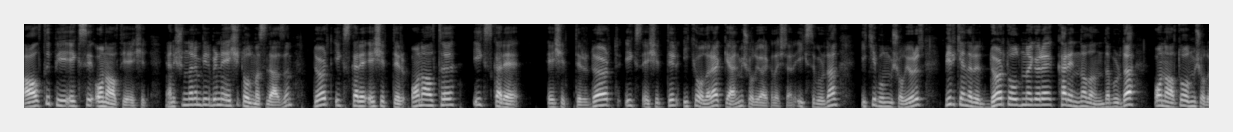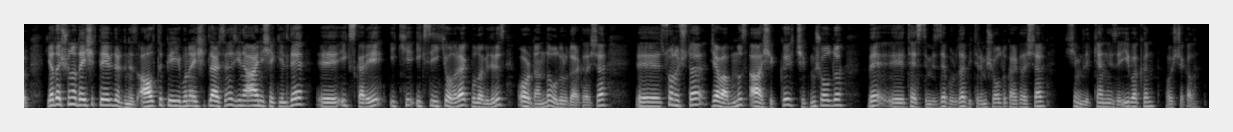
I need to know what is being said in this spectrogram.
6 pi eksi 16'ya eşit. Yani şunların birbirine eşit olması lazım. 4x kare eşittir 16. x kare eşittir 4. x eşittir 2 olarak gelmiş oluyor arkadaşlar. x'i buradan 2 bulmuş oluyoruz. Bir kenarı 4 olduğuna göre karenin alanı da burada 16 olmuş olur. Ya da şuna da eşitleyebilirdiniz. 6 pi'yi buna eşitlerseniz yine aynı şekilde e, x kareyi 2 x'i 2 olarak bulabiliriz. Oradan da olurdu arkadaşlar. E, sonuçta cevabımız A şıkkı çıkmış oldu. Ve e, testimizi de burada bitirmiş olduk arkadaşlar. Şimdilik kendinize iyi bakın. Hoşçakalın.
